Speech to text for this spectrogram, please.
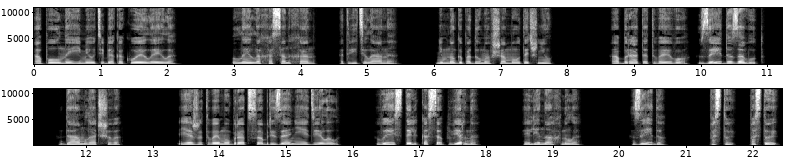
«А полное имя у тебя какое, Лейла?» «Лейла Хасан Хан», — ответила она. Немного подумав, Шамма уточнил. «А брата твоего Зейда зовут?» «Да, младшего». «Я же твоему братцу обрезание делал. Вы из Тель-Касап, верно?» Элина ахнула. «Зейда? Постой, постой,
